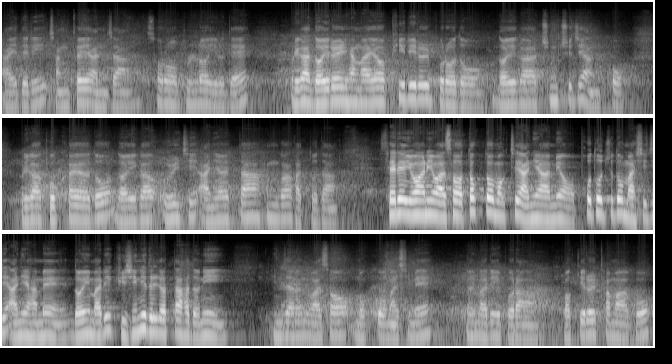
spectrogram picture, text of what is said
아이들이 장터에 앉아 서로 불러 이르되 우리가 너희를 향하여 피리를 불어도 너희가 춤추지 않고 우리가 곡하여도 너희가 울지 아니하였다 함과 같도다. 세례 요한이 와서 떡도 먹지 아니하며 포도주도 마시지 아니하매 너희 말이 귀신이 들렸다 하더니 인자는 와서 먹고 마심에 너희 말이 보라 먹기를 탐하고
